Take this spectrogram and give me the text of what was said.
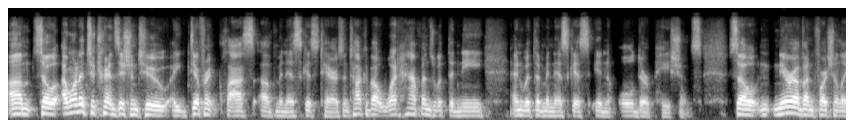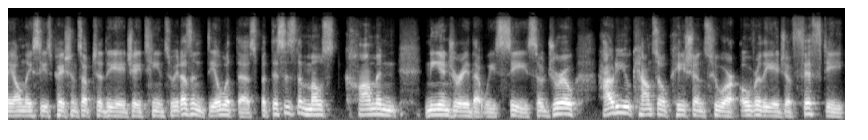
Um, so I wanted to transition to a different class of meniscus tears and talk about what happens with the knee and with the meniscus in older patients. So Nirav unfortunately only sees patients up to the age 18, so he doesn't deal with this, but this is the most common knee injury that we see. So Drew, how do you counsel patients who are over the age of 50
